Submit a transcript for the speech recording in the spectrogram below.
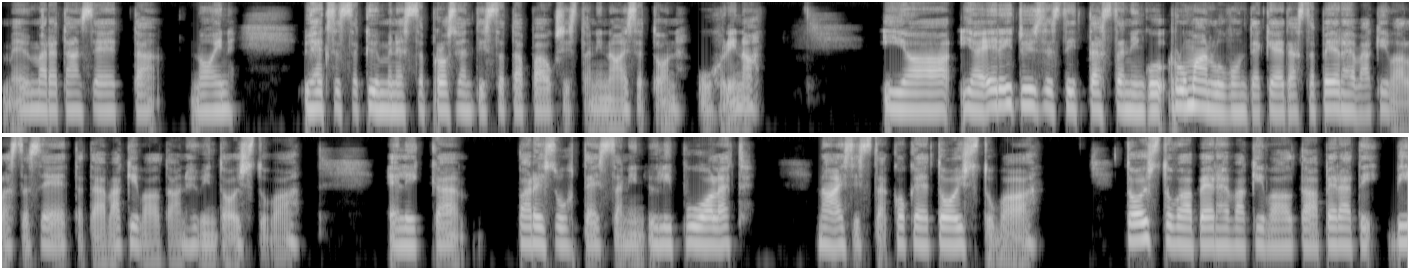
me ymmärretään se, että noin 90 prosentissa tapauksista niin naiset on uhrina. Ja, ja erityisesti tästä niin kuin ruman luvun tekee tästä perheväkivallasta se, että tämä väkivalta on hyvin toistuvaa. Eli parisuhteissa niin yli puolet naisista kokee toistuvaa, toistuvaa perheväkivaltaa, peräti 15-16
